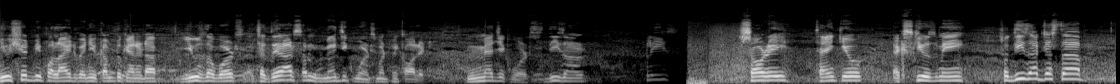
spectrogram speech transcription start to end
you should be polite when you come to Canada use the words अच्छा there are some words what we call it magic words these are please sorry thank you excuse me so these are just the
